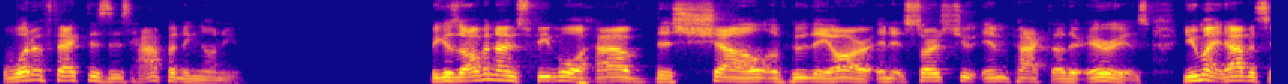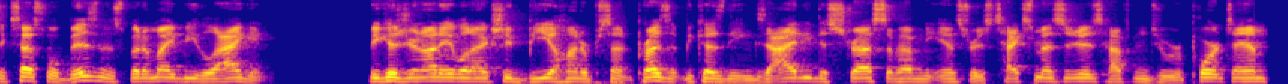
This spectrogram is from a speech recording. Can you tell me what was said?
What effect is this happening on you? Because oftentimes people have this shell of who they are and it starts to impact other areas. You might have a successful business, but it might be lagging because you're not able to actually be 100% present because the anxiety the stress of having to answer his text messages having to report to him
